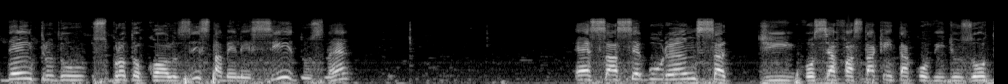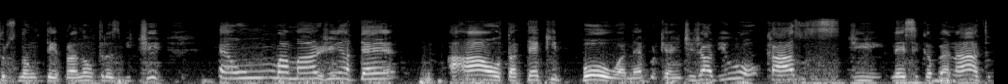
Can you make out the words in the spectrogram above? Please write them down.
dentro dos protocolos estabelecidos, né? Essa segurança de você afastar quem está Covid e os outros não ter para não transmitir é uma margem até alta, até que boa, né? Porque a gente já viu casos de nesse campeonato,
